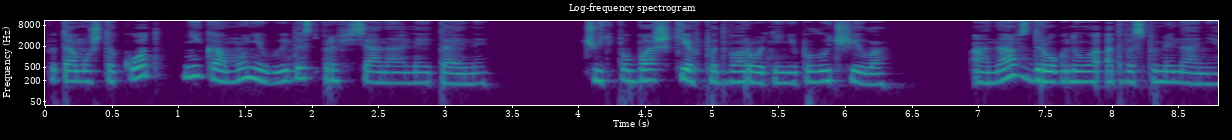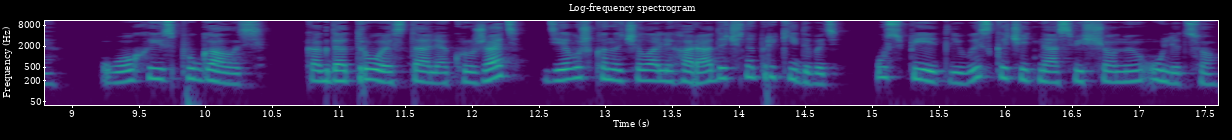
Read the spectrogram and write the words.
потому что кот никому не выдаст профессиональные тайны. Чуть по башке в подворотне не получила. Она вздрогнула от воспоминания. Ох и испугалась. Когда трое стали окружать, девушка начала лихорадочно прикидывать, успеет ли выскочить на освещенную улицу.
